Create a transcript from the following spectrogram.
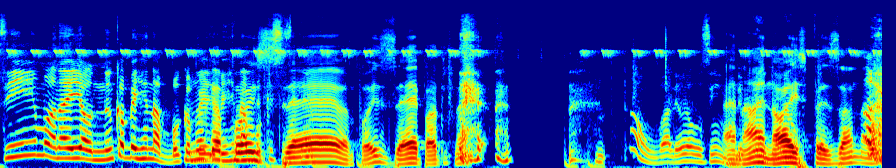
Sim, mano, aí, ó. Nunca beijei na boca, eu Nunca, beijei na boca pois é, mano, pois é. Pode... Não, valeu, Leozinho. Ah, não, é nóis, precisando. não.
